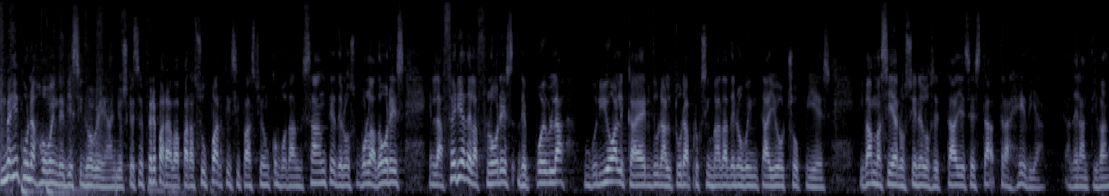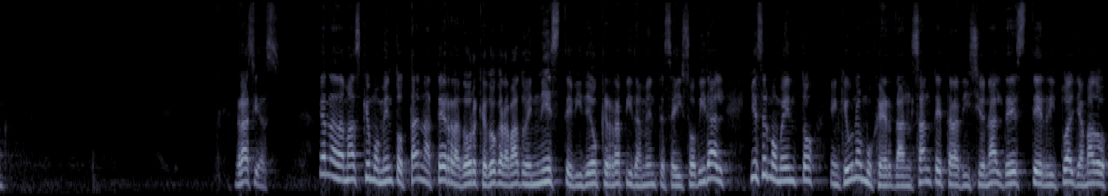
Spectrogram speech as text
En México, una joven de 19 años que se preparaba para su participación como danzante de los voladores en la Feria de las Flores de Puebla murió al caer de una altura aproximada de 98 pies. Iván Macías nos tiene los detalles de esta tragedia. Adelante, Iván. Gracias. Vean nada más qué momento tan aterrador quedó grabado en este video que rápidamente se hizo viral. Y es el momento en que una mujer danzante tradicional de este ritual llamado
